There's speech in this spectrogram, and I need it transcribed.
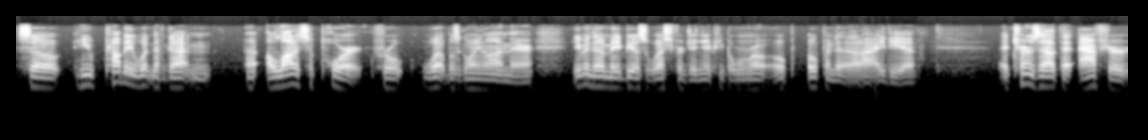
so he probably wouldn't have gotten a, a lot of support for what was going on there, even though maybe it was West Virginia. People were op- open to that idea. It turns out that after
